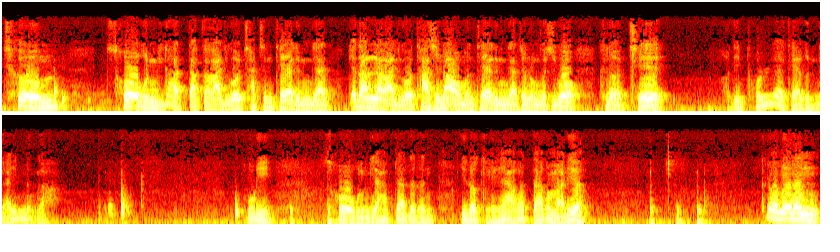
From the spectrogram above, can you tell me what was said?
처음 소근기가 닦아가지고 차츰 대근기가 깨달아가지고 다시 나오면 대근기가 되는 것이고, 그렇지. 어디 본래 대근기가 있는가? 우리 소근기 학자들은 이렇게 해야겠다, 그 말이야. 그러면은,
